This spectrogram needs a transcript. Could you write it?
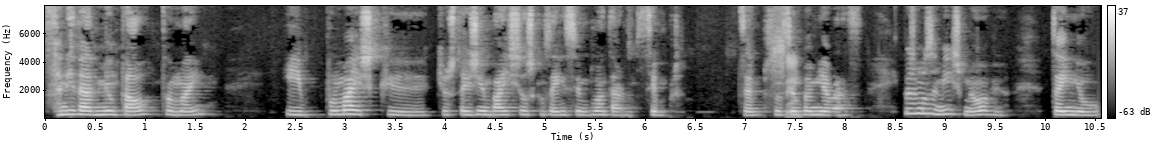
sanidade mental também. E por mais que, que eu esteja em baixo, eles conseguem sempre levantar-me. Sempre. sempre são Sim. sempre a minha base. E depois, meus amigos, como é óbvio tenho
